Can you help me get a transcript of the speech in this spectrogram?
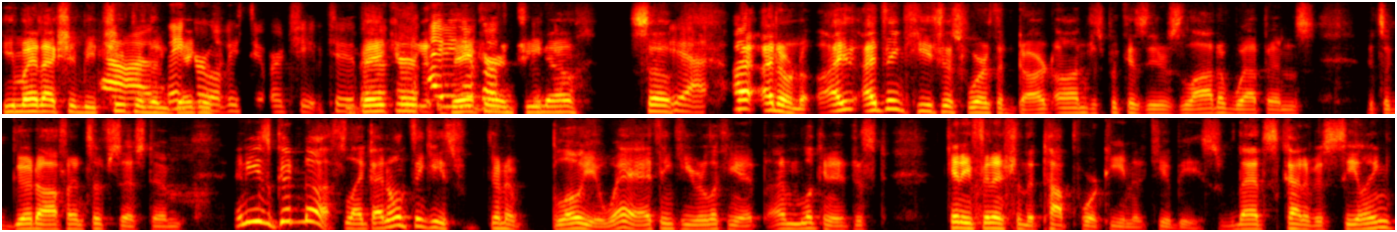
He might actually be cheaper uh, than Baker. Baker will be super cheap too. Though. Baker, I mean, Baker and Geno. So yeah, I, I don't know. I, I think he's just worth a dart on just because there's a lot of weapons. It's a good offensive system, and he's good enough. Like I don't think he's gonna blow you away. I think you're looking at I'm looking at just can he finish in the top 14 of QBs? That's kind of his ceiling.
